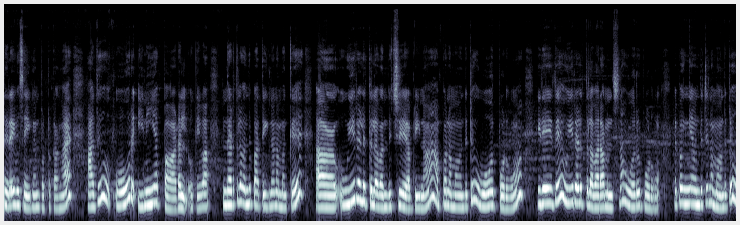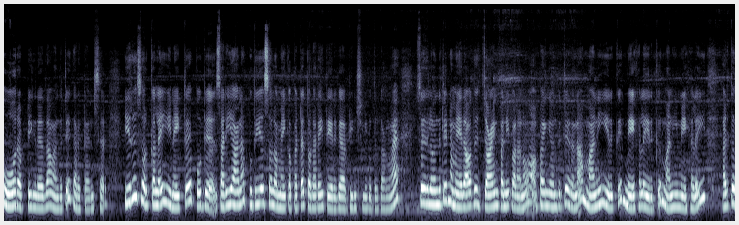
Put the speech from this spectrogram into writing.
நிறைவு செய்கன்னு போட்டிருக்காங்க. அது ஓர் இனிய பாடல் ஓகேவா இந்த இடத்துல வந்து பார்த்திங்கன்னா நமக்கு உயிரெழுத்தில் வந்துச்சு அப்படின்னா அப்போ நம்ம வந்துட்டு ஓர் போடுவோம். இதே இது உயிரெழுத்தில் வராமல் இருந்துச்சுன்னா ஒரு போடுவோம். இப்போ இங்கே வந்துட்டு நம்ம வந்துட்டு ஓர் அப்படிங்கிறது தான் வந்துட்டு கரெக்ட் ஆன்சர் இரு சொற்களை இணைத்து புது சரியான புதிய சொல் அமைக்கப்பட்ட தொடரை தேர்க அப்படின்னு சொல்லி கொடுத்துருக்காங்க. ஸோ இதில் வந்துட்டு நம்ம ஏதாவது ஜாயின் பண்ணி பண்ணணும். அப்போ இங்கே வந்துட்டு என்னென்னா மணி இருக்குது மேகலை இருக்குது மணி மேகலை அடுத்து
